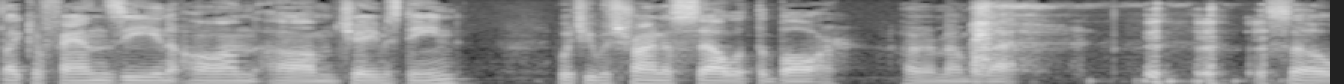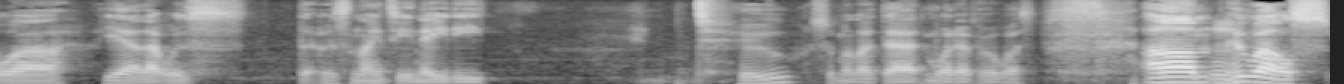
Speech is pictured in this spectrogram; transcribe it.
like a fanzine on um, James Dean, which he was trying to sell at the bar. I remember that. so uh, yeah, that was that was 1982, something like that, whatever it was. Um, Mm. Who else?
